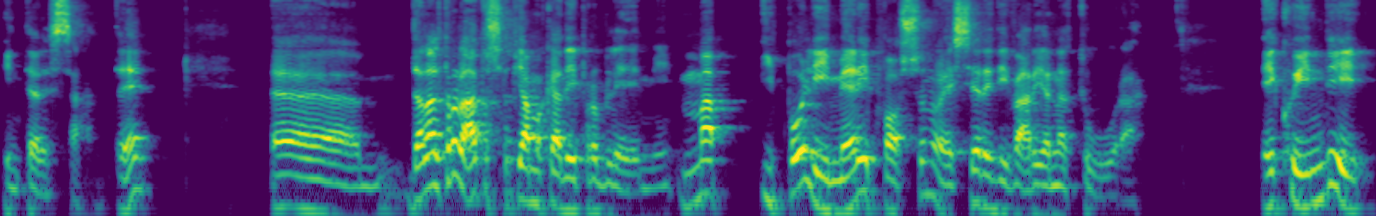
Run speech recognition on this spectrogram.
interessante. Eh, dall'altro lato sappiamo che ha dei problemi, ma i polimeri possono essere di varia natura. E quindi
